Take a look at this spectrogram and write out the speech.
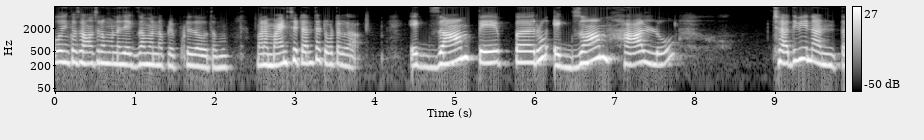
ఓ ఇంకో సంవత్సరం ఉన్నది ఎగ్జామ్ అన్నప్పుడు ఎప్పుడు చదువుతాము? మన మైండ్ సెట్ అంతా టోటల్గా ఎగ్జామ్ పేపరు ఎగ్జామ్ హాల్లో చదివినంత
